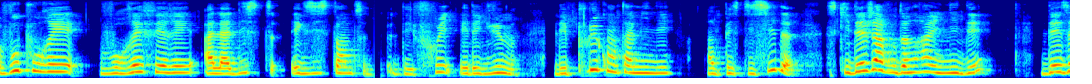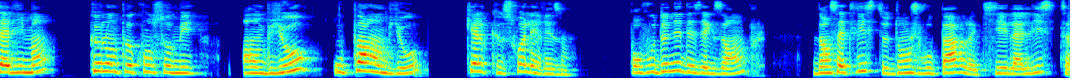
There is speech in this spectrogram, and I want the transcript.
vous pourrez vous référer à la liste existante des fruits et légumes les plus contaminés pesticides, ce qui déjà vous donnera une idée des aliments que l'on peut consommer en bio ou pas en bio, quelles que soient les raisons. Pour vous donner des exemples, dans cette liste dont je vous parle, qui est la liste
